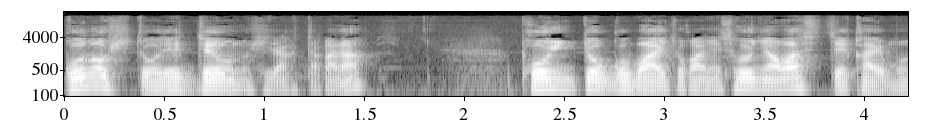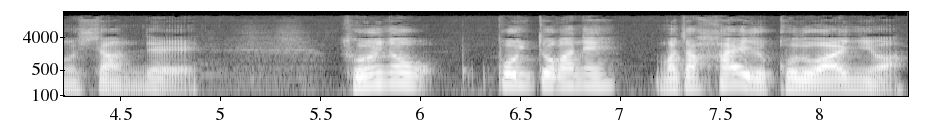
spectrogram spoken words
5の日と0の日だったかなポイント5倍とかね、それに合わせて買い物したんで、それのポイントがね、また入る頃合いには、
